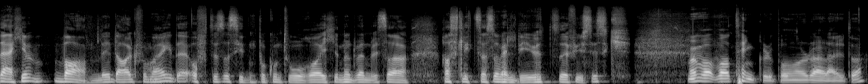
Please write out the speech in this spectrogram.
det er ikke vanlig dag for meg. Det er Ofte så sitter på kontoret og ikke nødvendigvis har, har slitt seg så veldig ut eh, fysisk. Men hva, hva tenker du på når du er der ute, da?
